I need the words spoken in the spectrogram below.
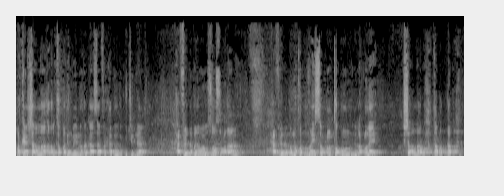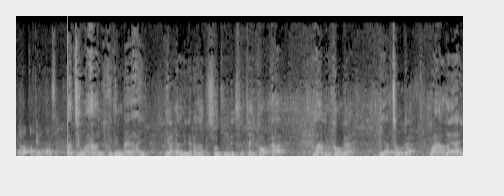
Marka insha allah hadalka badin mayno raggaasaan farxadooda ku jirnaa. Xaflado badan way u soo socdaan. Xaflado ma noqon mayso cunto uun in la cunee. Ah in loo qabtay maantii waxaan idin leeyahay iyo dhallinyarada ku soo guulaysatay koobka maamulkooga ciyaartooga. Waxaan leeyahay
